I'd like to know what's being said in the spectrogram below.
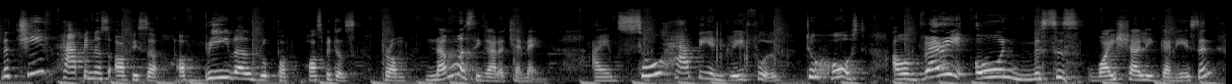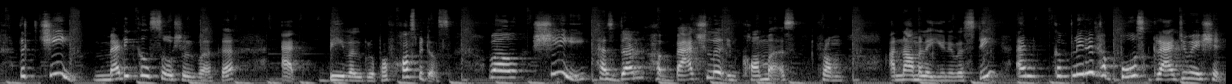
the Chief Happiness Officer of Be Well Group of Hospitals from Namma Chennai. I am so happy and grateful to host our very own Mrs. Vaishali Ganesan, the Chief Medical Social Worker at Be Well Group of Hospitals. Well, she has done her Bachelor in Commerce from Annamalai University and completed her post graduation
